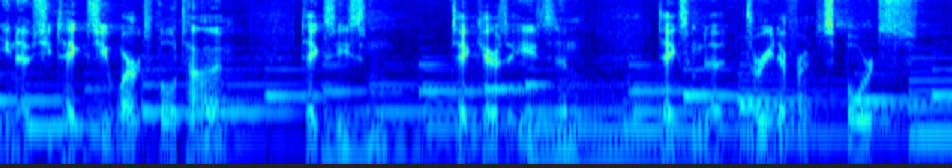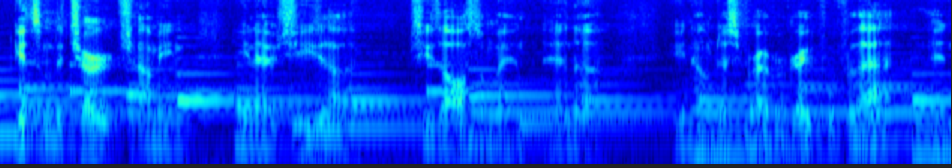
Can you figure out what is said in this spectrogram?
you know, she takes, she works full time, takes Easton, take cares of Easton, takes him to three different sports, gets him to church. I mean, you know, she's, uh, she's awesome, man. And, uh, you know, I'm just forever grateful for that. And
